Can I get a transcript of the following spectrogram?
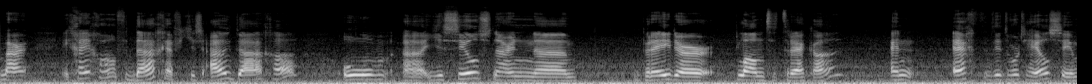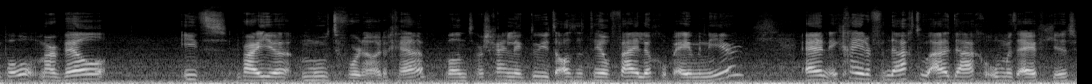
Maar ik ga je gewoon vandaag eventjes uitdagen om uh, je sales naar een uh, breder plan te trekken. En echt, dit wordt heel simpel, maar wel iets waar je moed voor nodig hebt. Want waarschijnlijk doe je het altijd heel veilig op één manier. En ik ga je er vandaag toe uitdagen om het eventjes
